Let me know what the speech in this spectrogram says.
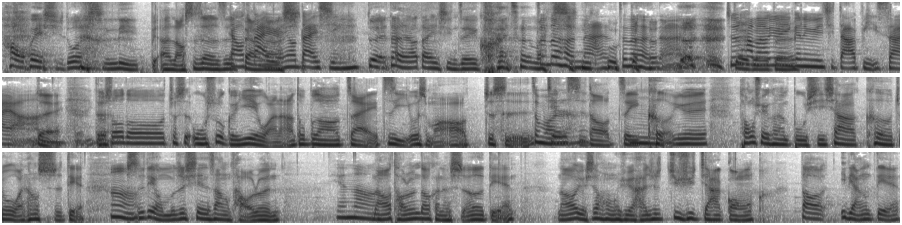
耗费许多的心力。呃，老师真的是要带人要带心，对，带人要带心这一块真的真的很难，真的很难。就是他们要愿意跟你们一起打比赛啊，对，有时候都就是无数个夜晚啊，都不知道在自己为什么要就是坚持到这一刻，因为同学可能补习下课就晚上十点，嗯，十点我们就线上讨论，天哪，然后讨论到可能十二点。然后有些同学还是继续加工到一两点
